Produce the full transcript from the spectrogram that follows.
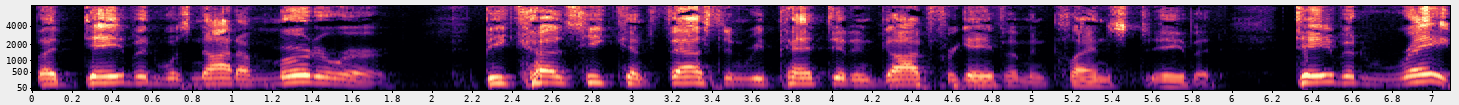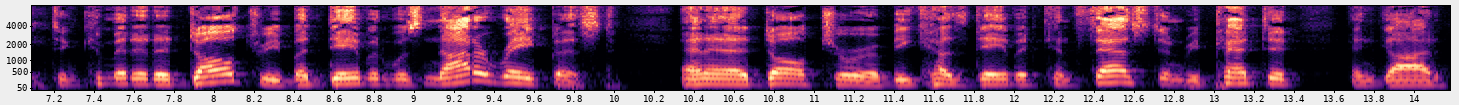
but David was not a murderer because he confessed and repented and God forgave him and cleansed David. David raped and committed adultery, but David was not a rapist and an adulterer because David confessed and repented and God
